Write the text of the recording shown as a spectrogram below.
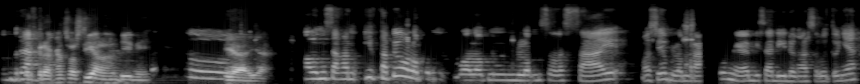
pergerakan sosial nanti ini. tuh. Iya iya. Kalau misalkan, tapi walaupun walaupun belum selesai, maksudnya belum rampung ya, bisa didengar seutuhnya.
